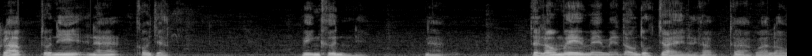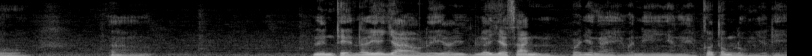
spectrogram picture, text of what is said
กราฟตัวนี้นะก็จะวิ่งขึ้นนะแต่เราไม่ไม่ไม่ต้องตกใจนะครับ ถ้าหากว่าเรา เล่นเทรนระยะยาวหรือระยะสั้นเพราะยังไง วันนี้ยังไงก็ต้องลงอยู่ดี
